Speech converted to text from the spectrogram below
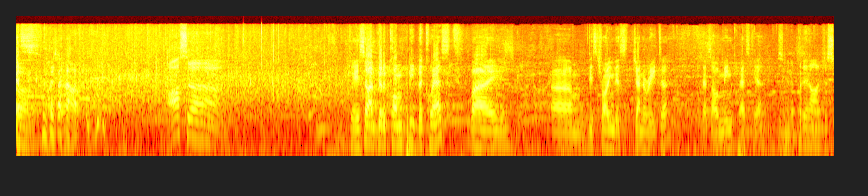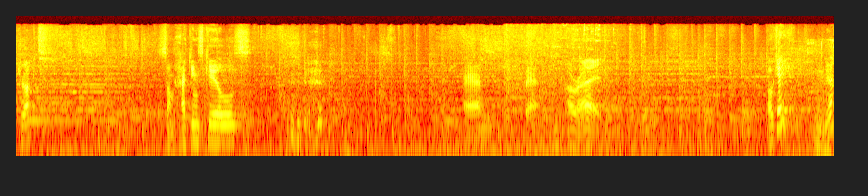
Yes. Awesome. Okay, so I'm gonna complete the quest by um, destroying this generator. That's our main quest here. Just gonna put it on destruct. Some hacking skills. and bam. All right. Okay. Yeah.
